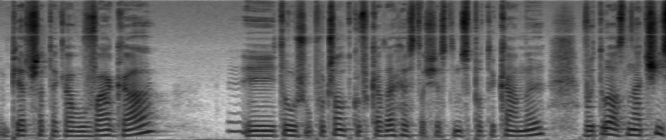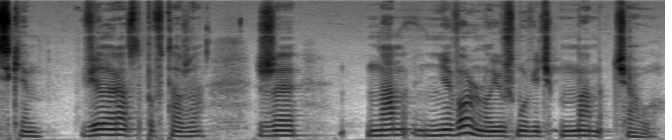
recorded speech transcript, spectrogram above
e, pierwsza taka uwaga, i to już u początku w katechez to się z tym spotykamy, Wojtyła z naciskiem wiele razy powtarza, że nam nie wolno już mówić mam ciało.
